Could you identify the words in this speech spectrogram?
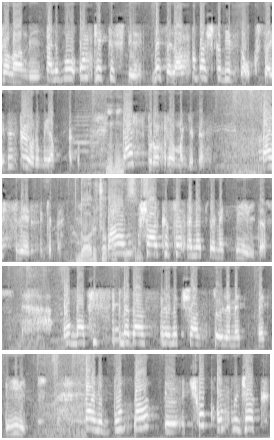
falan değil. Yani bu objektif bir. Mesela bu başka biri de okusaydı yorumu yapardım. Ders programı gibi. Ders verir gibi. Doğru çok Ben haklısınız. şarkı söylemek demek değildir. Ondan hissetmeden söylemek şarkı söylemek demek değildir. Yani bunda e, çok alınacak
